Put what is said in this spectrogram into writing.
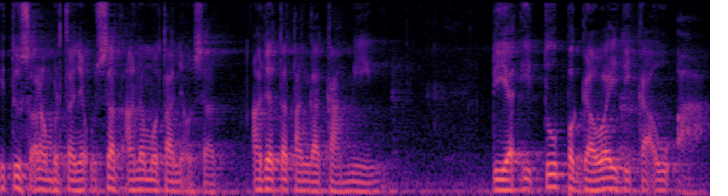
Itu seorang bertanya, Ustadz, Ana mau tanya Ustadz, ada tetangga kami, dia itu pegawai di KUA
